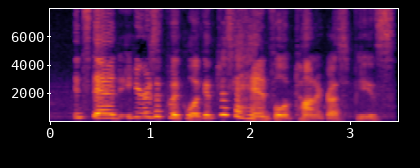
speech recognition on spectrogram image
Instead, here's a quick look at just a handful of tonic recipes.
